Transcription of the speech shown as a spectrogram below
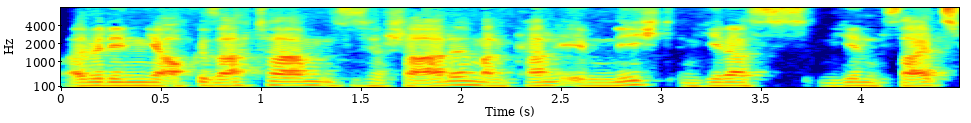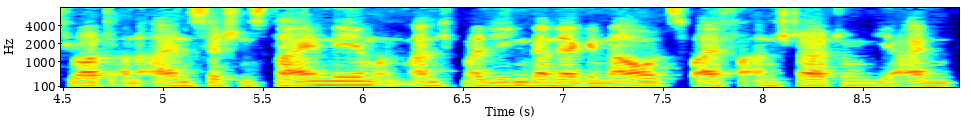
weil wir denen ja auch gesagt haben, es ist ja schade, man kann eben nicht in, jedes, in jedem Zeitslot an allen Sessions teilnehmen und manchmal liegen dann ja genau zwei Veranstaltungen, die einen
